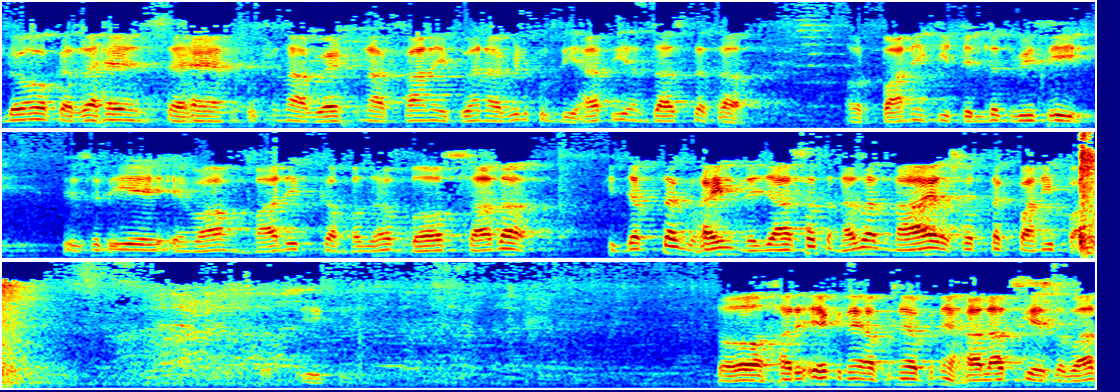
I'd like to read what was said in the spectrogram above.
لوگوں کا رہن سہن، اٹھنا، بیٹھنا، کھانے پینا بالکل دیہاتی انداز کا تھا اور پانی کی قلت بھی تھی۔ اس لیے امام مالک کا مذہب بہت سادہ کہ جب تک بھائی نجاست نظر نہ آئے، اس وقت تک پانی پائے تو ہر ایک نے اپنے اپنے حالات کے اعتبار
